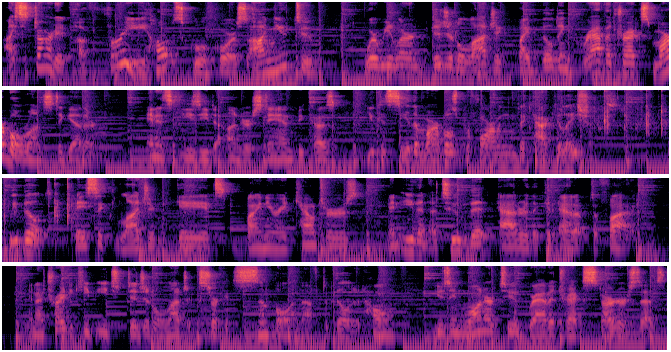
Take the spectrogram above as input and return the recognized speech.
I started a free homeschool course on YouTube where we learn digital logic by building Gravitrax marble runs together. And it's easy to understand because you can see the marbles performing the calculations. We built basic logic gates, binary counters, and even a 2-bit adder that could add up to 5. And I tried to keep each digital logic circuit simple enough to build at home using one or two Gravitrax starter sets.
